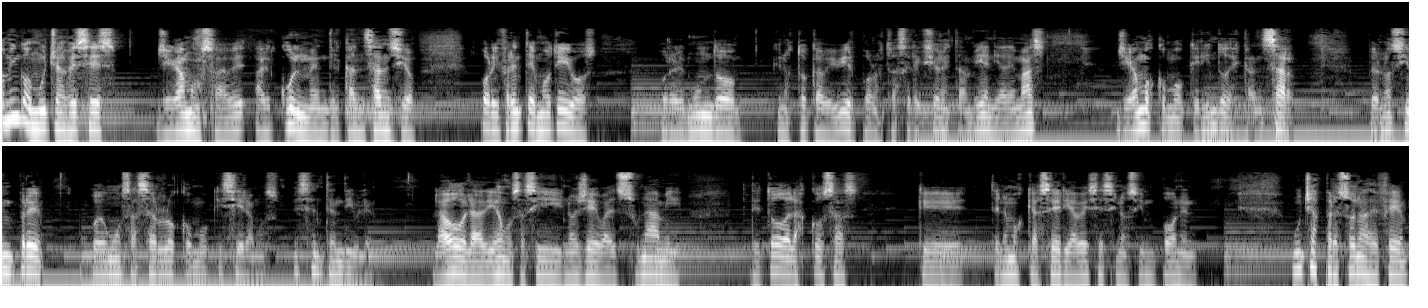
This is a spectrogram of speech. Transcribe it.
Los domingos muchas veces llegamos al culmen del cansancio por diferentes motivos, por el mundo que nos toca vivir, por nuestras elecciones también, y además llegamos como queriendo descansar, pero no siempre podemos hacerlo como quisiéramos. Es entendible. La ola, digamos así, nos lleva, el tsunami de todas las cosas que tenemos que hacer y a veces se nos imponen. Muchas personas de fe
